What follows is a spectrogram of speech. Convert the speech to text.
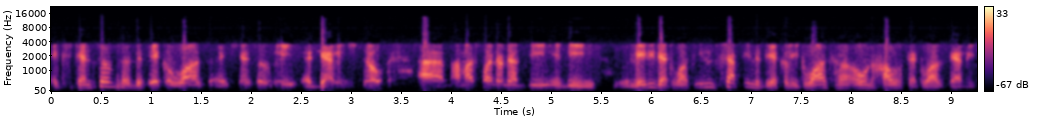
extensive. Uh, the vehicle was extensively uh, damaged, though. Um, I must point out that the the lady that was in, trapped in the vehicle, it was her own house that was damaged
